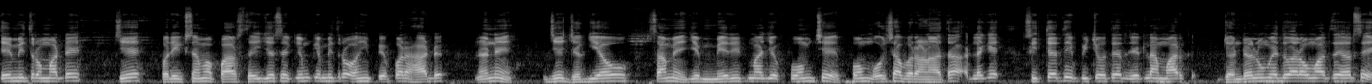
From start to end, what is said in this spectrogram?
તે મિત્રો માટે જે પરીક્ષામાં પાસ થઈ જશે. કેમ કે મિત્રો, અહીં પેપર હાર્ડ અને જે જગ્યાઓ સામે જે મેરિટમાં જે ફોર્મ છે, ફોર્મ ઓછા ભરાણા હતા. એટલે કે સિત્તેરથી પિચોતેર જેટલા માર્ક જનરલ ઉમેદવારો માટે હશે,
